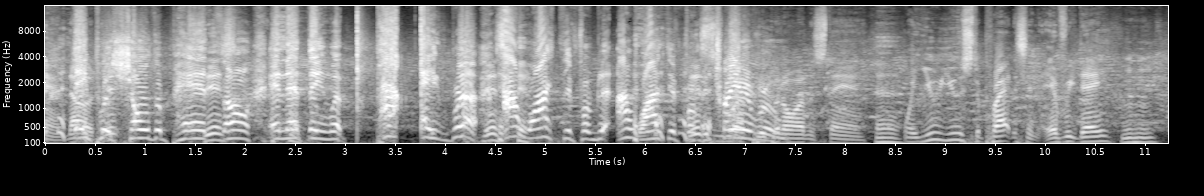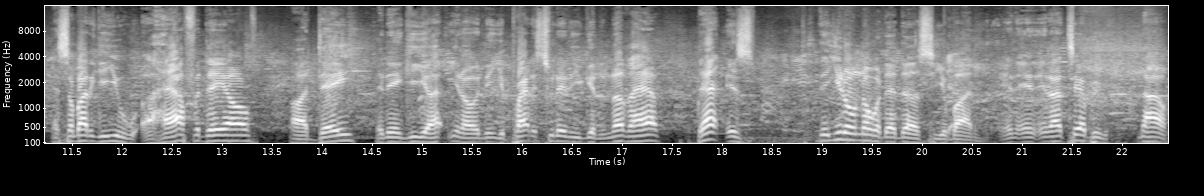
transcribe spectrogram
understand. They put this- shoulder pads this- on, and that thing went pop. Hey, bruh, This- I watched it from the I watched it from this the is what training people room. don't understand. Uh-huh. when you used to practicing every day, mm-hmm. and somebody give you a half a day off, a day, and then give you, you know, then you practice two days, and you get another half. That is, that you don't know what that does to your body. And and, and I tell people now,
